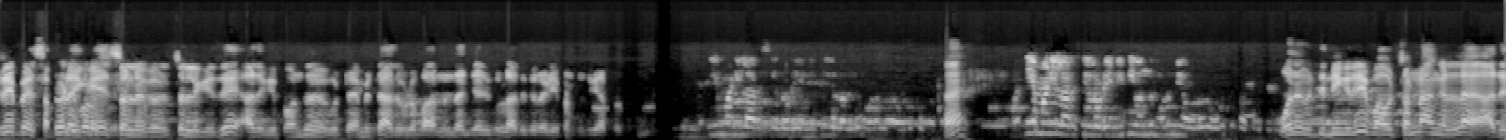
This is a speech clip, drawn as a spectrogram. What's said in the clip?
three phase சப்ளைக்கு. சொல்லு சொல்லுக்குது அதுக்கு இப்போ வந்து ஒரு டைம் எடுத்து அதோட பதினஞ்சாம் தேதிக்குள்ள அதுக்கு ரெடி பண்றதுக்கு effort. மத்திய மாநில அரசுகளுடைய வந்து நிதி வந்து முழுமையா ஒதுக்கப்பட்டிருக்கு. நீங்க அவர் சொன்னாங்கல்ல அது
